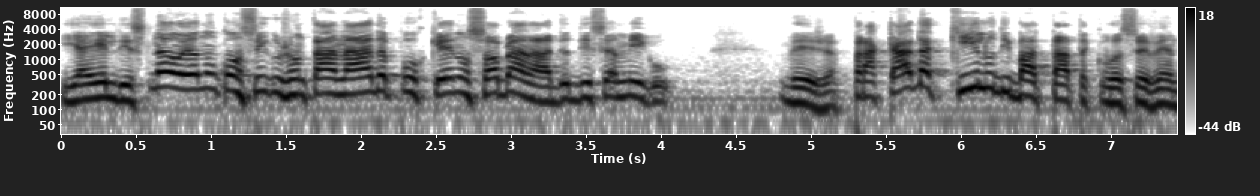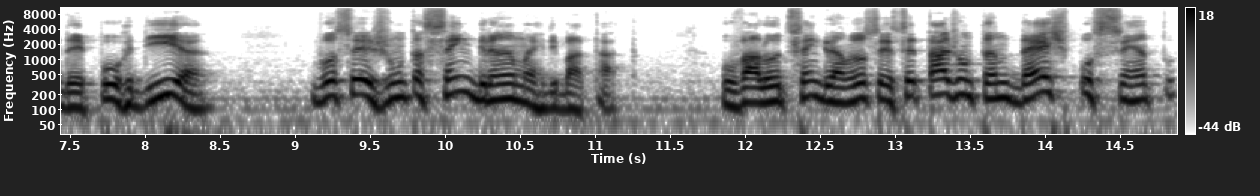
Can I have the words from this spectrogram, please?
E aí ele disse: Não, eu não consigo juntar nada porque não sobra nada. Eu disse, amigo, veja, para cada quilo de batata que você vender por dia, você junta 100 gramas de batata. O valor de 100 gramas. Ou seja, você está juntando 10%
